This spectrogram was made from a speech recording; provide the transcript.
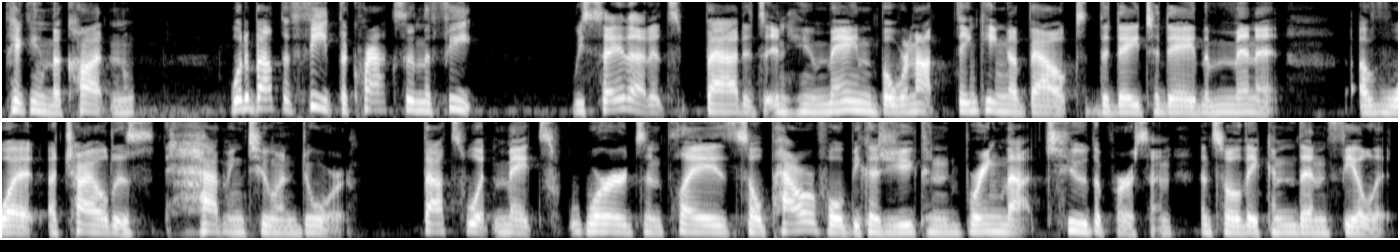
picking the cotton? What about the feet, the cracks in the feet? We say that it's bad, it's inhumane, but we're not thinking about the day to day, the minute of what a child is having to endure. That's what makes words and plays so powerful because you can bring that to the person and so they can then feel it.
